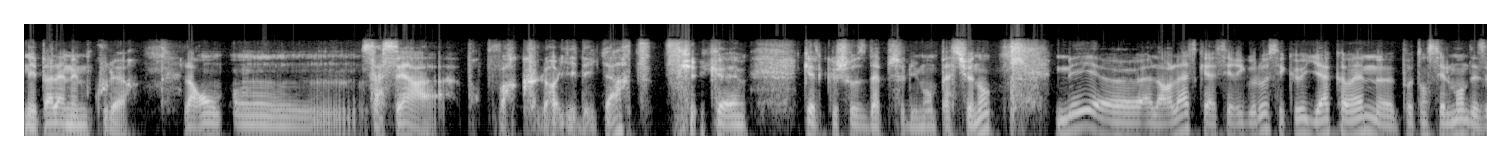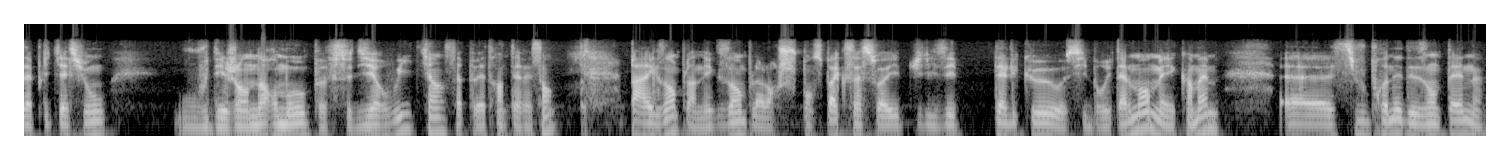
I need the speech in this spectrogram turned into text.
n'aient pas la même couleur. Alors on, ça sert à, pour pouvoir colorier des cartes, c'est quand même quelque chose d'absolument passionnant. Mais euh, alors là, ce qui est assez rigolo, c'est qu'il y a quand même euh, potentiellement des applications où des gens normaux peuvent se dire oui, tiens, ça peut être intéressant. Par exemple, un exemple, alors je pense pas que ça soit utilisé tel que aussi brutalement, mais quand même, euh, si vous prenez des antennes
